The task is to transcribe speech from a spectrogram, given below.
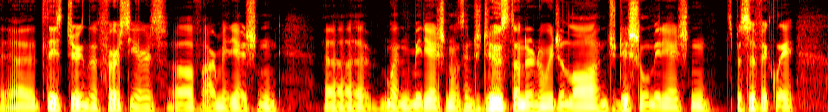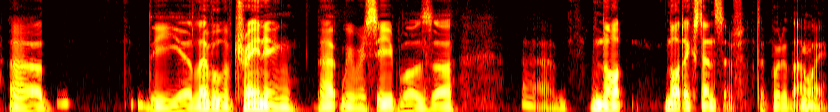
uh, at least during the first years of our mediation uh, when mediation was introduced under Norwegian law and judicial mediation specifically, uh, the uh, level of training that we received was uh, uh, not not extensive, to put it that mm. way.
